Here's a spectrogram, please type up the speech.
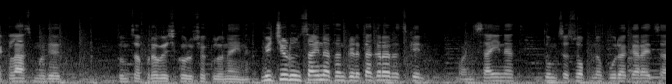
क्लासमध्ये तुमचा प्रवेश करू शकलो नाही ना? मी चिडून साईनाथांकडे तक्रारच केली. पण साईनाथ तुमचं स्वप्न पुरं करायचा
